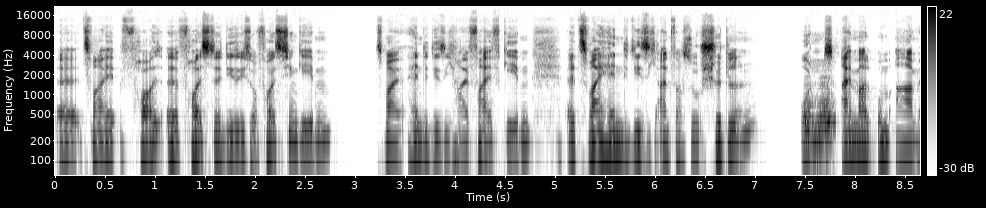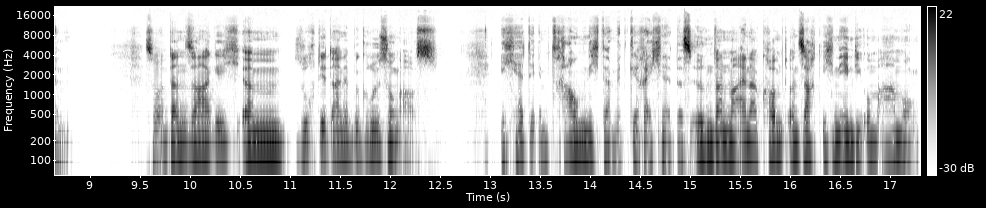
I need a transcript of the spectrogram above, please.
Äh, zwei äh, Fäuste, die sich so Fäustchen geben, zwei Hände, die sich High Five geben, äh, zwei Hände, die sich einfach so schütteln und mhm. einmal umarmen. So, und dann sage ich, ähm, such dir deine Begrüßung aus. Ich hätte im Traum nicht damit gerechnet, dass irgendwann mal einer kommt und sagt, ich nehme die Umarmung.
